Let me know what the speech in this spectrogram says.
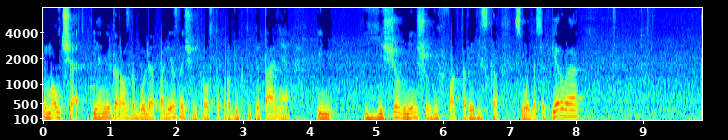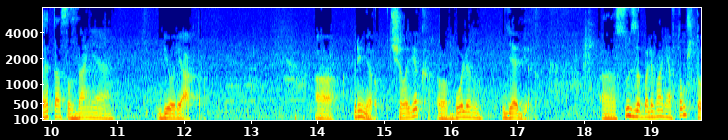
умолчать. И они гораздо более полезны, чем просто продукты питания. И еще меньше у них факторы риска сводятся. Первое – это создание биореактора. А, к примеру, человек э, болен диабетом. А, суть заболевания в том, что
